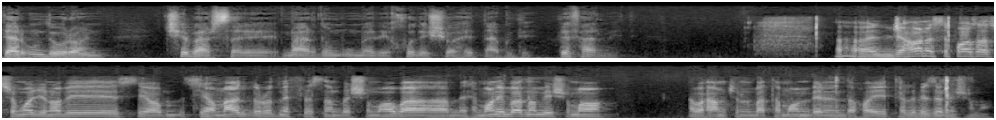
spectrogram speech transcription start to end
در اون دوران چه بر سر مردم اومده خود شاهد نبوده. بفرمایید. جهان سپاس از شما جناب سیامک. درود میفرستم به شما و مهمان برنامه شما و همچنین به تمام بیننده های تلویزیون شما.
